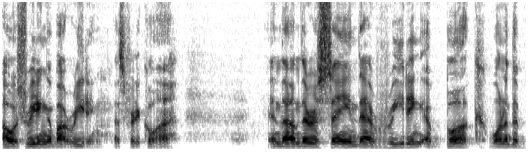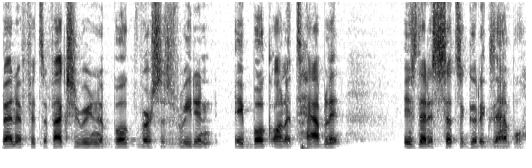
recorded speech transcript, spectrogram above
I was reading about reading. That's pretty cool, huh? And um, they were saying that reading a book, one of the benefits of actually reading a book versus reading a book on a tablet, is that it sets a good example.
